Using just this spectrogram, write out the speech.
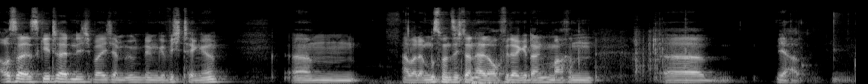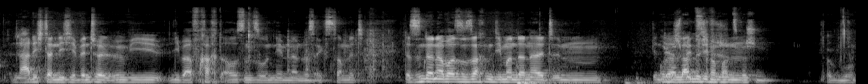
außer es geht halt nicht, weil ich an irgendeinem Gewicht hänge. Ähm, aber da muss man sich dann halt auch wieder Gedanken machen, äh, ja, lade ich dann nicht eventuell irgendwie lieber Fracht aus und so und nehme dann was extra mit. Das sind dann aber so Sachen, die man dann halt im in Oder lande ich nochmal zwischen. Irgendwo.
